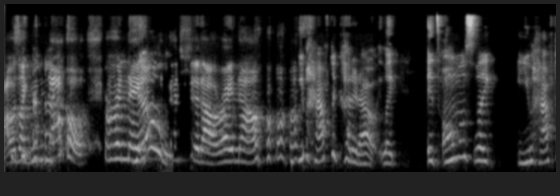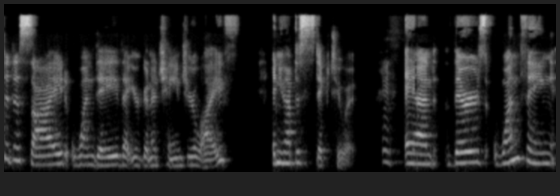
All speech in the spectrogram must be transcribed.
I was like, no, Renee, no. that shit out right now. you have to cut it out. Like, it's almost like you have to decide one day that you're going to change your life, and you have to stick to it Mm. And there's one thing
